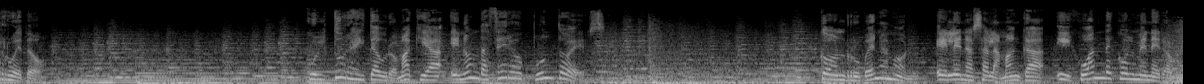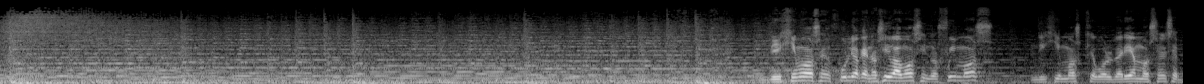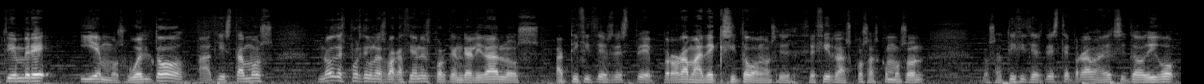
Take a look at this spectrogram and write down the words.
Ruedo. Cultura y tauromaquia en ondacero.es. Con Rubén Amón, Elena Salamanca y Juan de Colmenero. Dijimos en julio que nos íbamos y nos fuimos. Dijimos que volveríamos en septiembre y hemos vuelto. Aquí estamos, no después de unas vacaciones, porque en realidad los artífices de este programa de éxito, vamos a decir las cosas como son, los artífices de este programa de éxito, digo,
